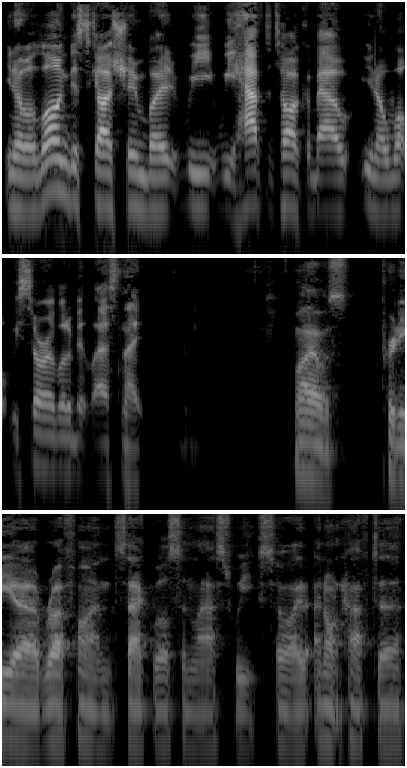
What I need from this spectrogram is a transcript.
you know a long discussion, but we we have to talk about you know what we saw a little bit last night. Well, I was pretty uh, rough on Zach Wilson last week, so I, I don't have to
